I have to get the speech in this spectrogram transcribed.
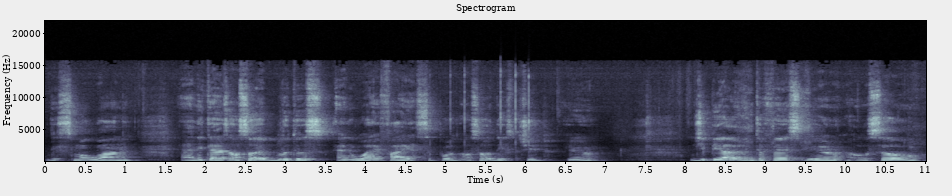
this small one and it has also a Bluetooth and Wi-Fi support also this chip here. GPIO interface here also.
